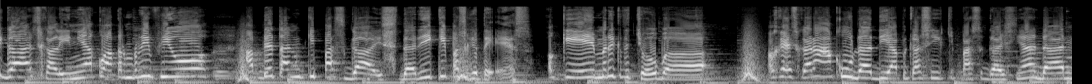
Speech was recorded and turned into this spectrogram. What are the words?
Oke guys, kali ini aku akan mereview updatean kipas guys dari kipas GTS. Oke, mari kita coba. Oke, sekarang aku udah di aplikasi kipas guysnya dan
